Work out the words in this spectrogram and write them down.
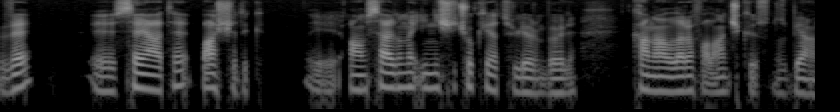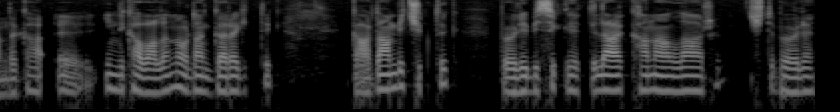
ve e, seyahate başladık. E, Amsterdam'a inişi çok iyi hatırlıyorum böyle. Kanallara falan çıkıyorsunuz bir anda. Ga, e, indik havaalanına oradan gara gittik. Gardan bir çıktık. Böyle bisikletliler, kanallar, işte böyle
